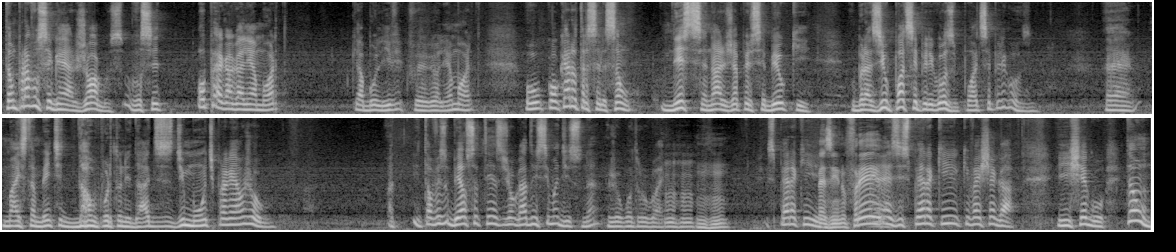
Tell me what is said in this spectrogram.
Então, para você ganhar jogos, você ou pega a galinha morta, que é a Bolívia, que foi a galinha morta, ou qualquer outra seleção, nesse cenário, já percebeu que o Brasil pode ser perigoso? Pode ser perigoso. É, mas também te dá oportunidades de monte para ganhar o jogo. E talvez o Bielsa tenha jogado em cima disso, né? No jogo contra o Uruguai. Espera que. Pezinho no freio. É, espera que, que vai chegar. E chegou. Então,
